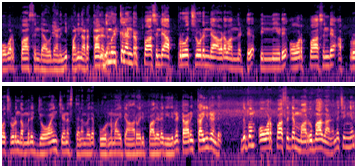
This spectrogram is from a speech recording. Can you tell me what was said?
ഓവർപാസിന്റെ അവിടെയാണ്. ഇനി പണി നടക്കാൻ ഇടിമുഴിക്കൽ അണ്ടർപാസിന്റെ അപ്രോച്ച് റോഡിന്റെ അവിടെ വന്നിട്ട് പിന്നീട് ഓവർപാസിന്റെ അപ്രോച്ച് റോഡും തമ്മിൽ ജോയിൻ ചെയ്യുന്ന സ്ഥലം വരെ പൂർണമായിട്ട് ആറ് വരി പാതയുടെ വീതിയിൽ ടാറിങ് കഴിഞ്ഞിട്ടുണ്ട്. ഇതിപ്പം ഓവർപാസിന്റെ മറുഭാഗമാണ് എന്ന് വെച്ച് കഴിഞ്ഞാൽ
